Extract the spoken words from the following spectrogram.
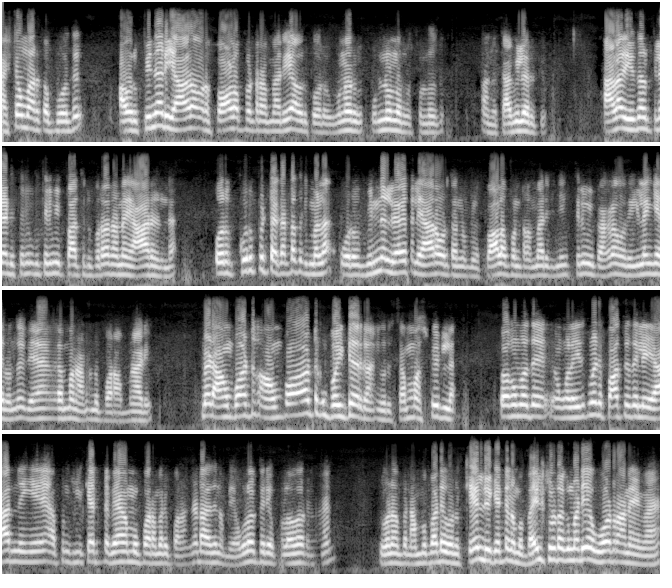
கஷ்டமா இருக்க போது அவர் பின்னாடி யாரோ அவரை ஃபாலோ பண்ற மாதிரியே அவருக்கு ஒரு உணர்வு உள்ளுணர்வு சொல்லுது அந்த கவிழருக்கு ஆனால் இதுதான் பின்னாடி திரும்பி திரும்பி பார்த்துட்டு போறாரு ஆனால் யாரும் இல்லை. ஒரு குறிப்பிட்ட கட்டத்துக்கு மேல ஒரு மின்னல் வேகத்துல யாரோ ஒருத்தர் நம்மளை ஃபாலோ பண்ற மாதிரி நீங்க திரும்பி பார்க்கலாம் ஒரு இளைஞர் வந்து வேகமா நடந்து போறான் முன்னாடி. முன்னாடி அவன் பாட்டுக்கு அவன் பாட்டுக்கு போயிட்டே இருக்கான். இவர் செம்ம ஸ்பீட்ல போகும்போது உங்களை இதுக்கு முன்னாடி பார்த்தது இல்லையா? யார் நீங்க? அப்படின்னு சொல்லி கேட்டு வேகமா போற மாதிரி போறான். கேட்டா அது நம்ம எவ்வளவு பெரிய புலவர் இவன்? நம்ம நம்ம பாட்டு ஒரு கேள்வி கேட்டு நம்ம பயில் சொல்றதுக்கு முன்னாடியே ஓடுறானே இவன்.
